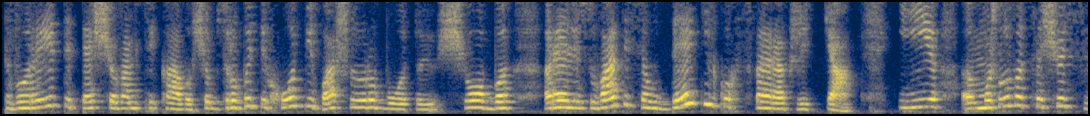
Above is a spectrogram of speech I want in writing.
Творити те, що вам цікаво, щоб зробити хобі вашою роботою, щоб реалізуватися у декількох сферах життя. І, е, можливо, це щось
